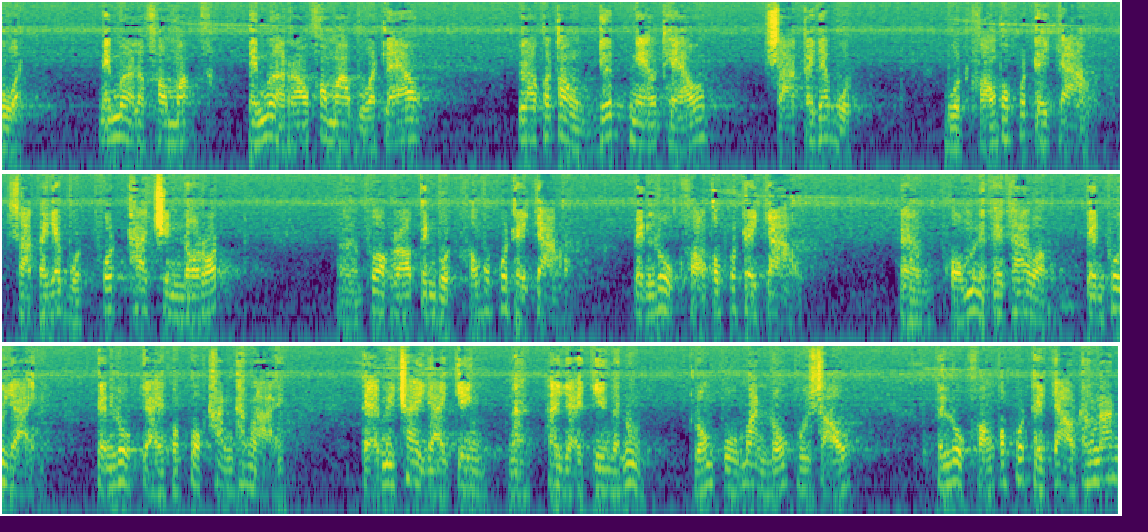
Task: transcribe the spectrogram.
บวชในเมื่อเราเข้ามาในเมื่อเราเข้ามาบวชแล้ว เราก็ต้องยึดแนวแถว สากยบุตร บุตรของพระพุทธเจ้า สากยบุตรพุทธชินโนรส พวกเราเป็นบุตรของพระพุทธเจ้า เป็นลูกของพระพุทธเจ้าผมเนี่ยคล้ายๆว่าเป็นผู้ใหญ่เป็นลูกใหญ่ของพวกท่านทั้งหลาย แต่ไม่ใช่ใหญ่จริงนะถ้าใหญ่จริงก็นู่นหลวงปู่มั่นหลวงปู่เสา เป็นลูกของพระพุทธเจ้าทั้งนั้น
